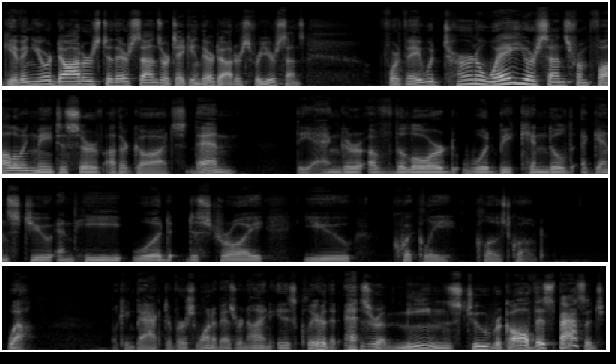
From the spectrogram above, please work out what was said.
giving your daughters to their sons or taking their daughters for your sons. For they would turn away your sons from following me to serve other gods. Then the anger of the Lord would be kindled against you, and he would destroy you quickly. Closed quote. Well, looking back to verse 1 of Ezra 9, it is clear that Ezra means to recall this passage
